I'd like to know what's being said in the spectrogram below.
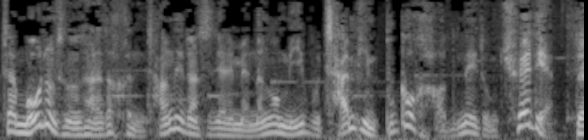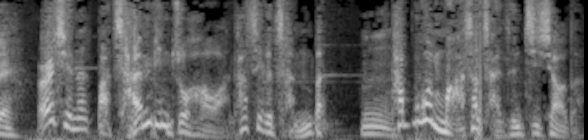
在某种程度上来，在很长的一段时间里面能够弥补产品不够好的那种缺点。对而且呢，把产品做好啊，它是一个成本。嗯它不会马上产生绩效的。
